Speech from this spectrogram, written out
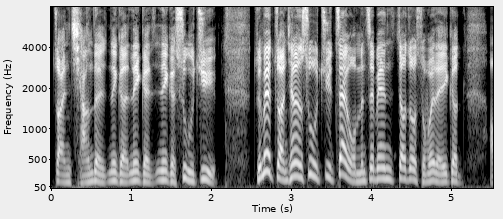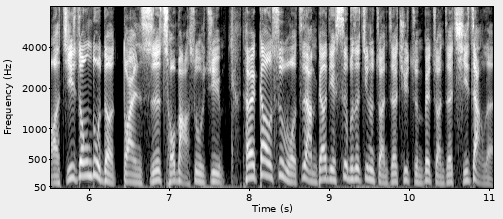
转强的那个、那个、那个数据，准备转强的数据，在我们这边叫做所谓的一个啊集中度的短时筹码数据，它会告诉我这档标的是不是进入转折区，准备转折起涨了。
